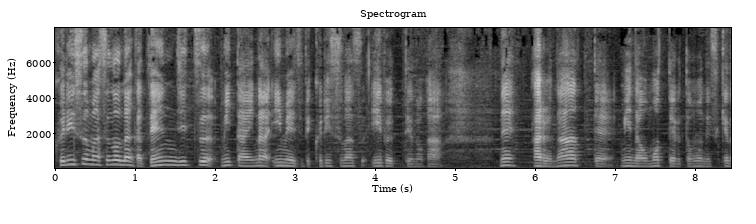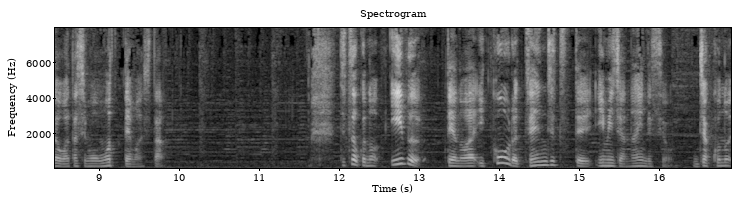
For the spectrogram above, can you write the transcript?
クリスマスのなんか前日みたいなイメージでクリスマスイブっていうのがね、あるなってみんな思ってると思うんですけど、私も思ってました。実はこのイブっていうのはイコール前日って意味じゃないんですよ。じゃあこの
